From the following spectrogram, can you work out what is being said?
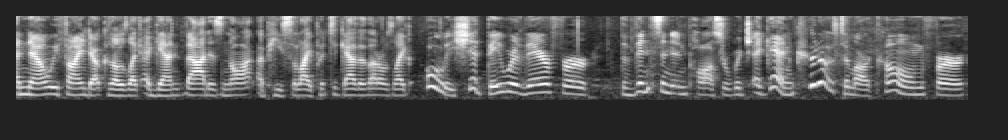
And now we find out because I was like, again, that is not a piece that I put together. That I was like, holy shit, they were there for the Vincent imposter. Which again, kudos to Marcone for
